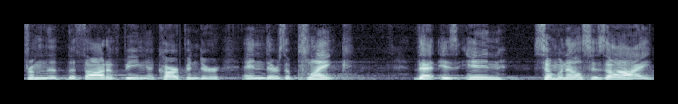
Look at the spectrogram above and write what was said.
from the, the thought of being a carpenter. And there's a plank that is in someone else's eye,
